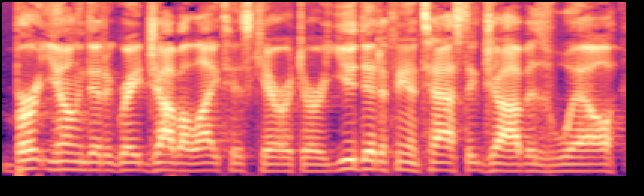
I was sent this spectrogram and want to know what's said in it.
Burt Young did a great job. I liked his character. You did a fantastic job as well.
